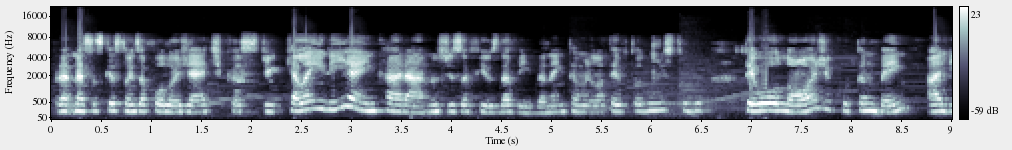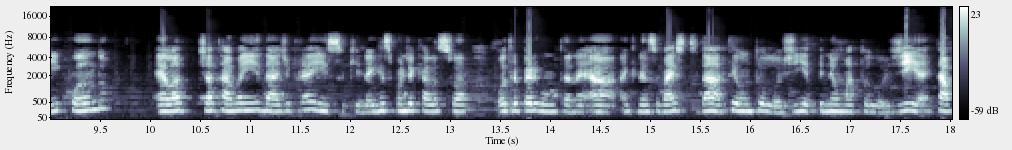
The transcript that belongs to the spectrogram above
pra, nessas questões apologéticas de que ela iria encarar nos desafios da vida, né? Então ela teve todo um estudo teológico também ali quando ela já estava em idade para isso, que daí responde aquela sua outra pergunta, né? A, a, criança vai estudar teontologia, pneumatologia e tal.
